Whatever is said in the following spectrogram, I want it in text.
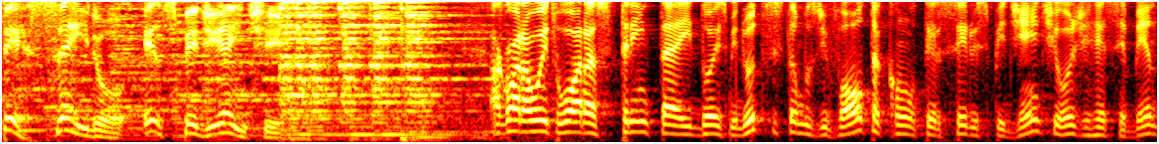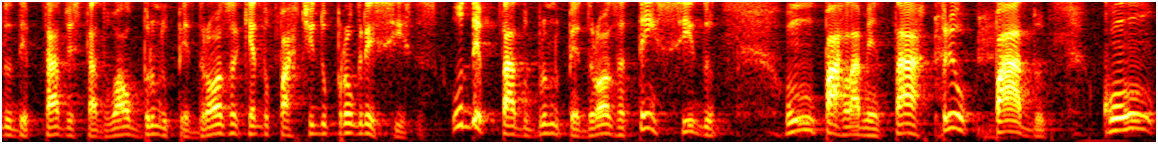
Terceiro Expediente. Agora 8 horas 32 minutos, estamos de volta com o terceiro expediente, hoje recebendo o deputado estadual Bruno Pedrosa, que é do Partido Progressistas. O deputado Bruno Pedrosa tem sido um parlamentar preocupado com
